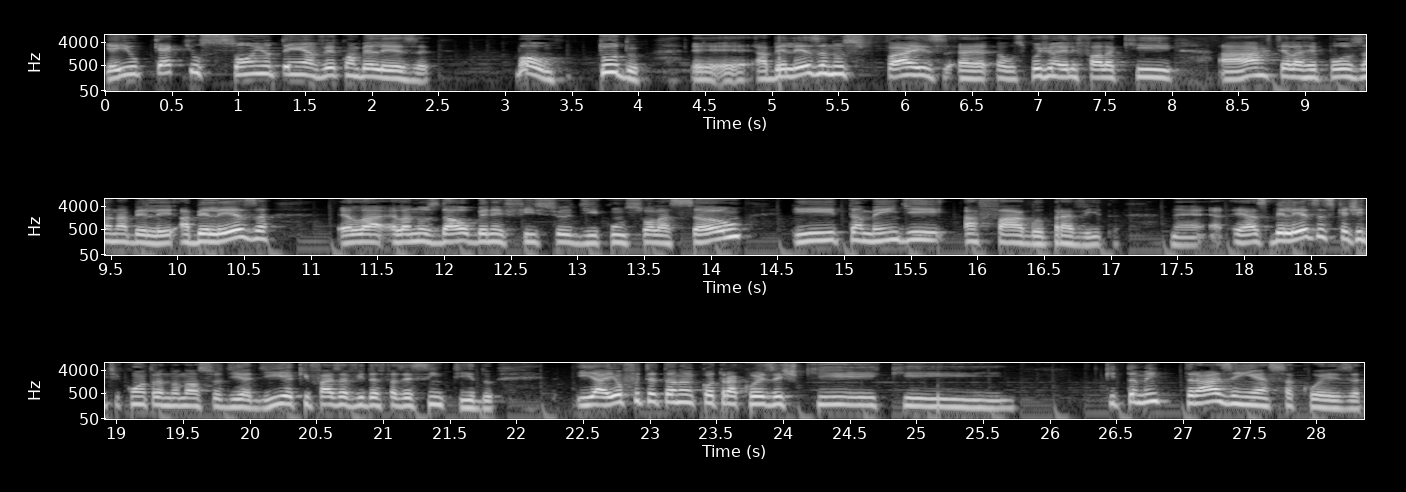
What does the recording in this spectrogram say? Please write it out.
E aí o que é que o sonho tem a ver com a beleza? Bom, tudo. É, a beleza nos faz. É, o Spurgeon ele fala que a arte ela repousa na beleza. A beleza ela, ela nos dá o benefício de consolação e também de afago para a vida. Né? É as belezas que a gente encontra no nosso dia a dia que faz a vida fazer sentido. E aí eu fui tentando encontrar coisas que, que, que também trazem essa coisa,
